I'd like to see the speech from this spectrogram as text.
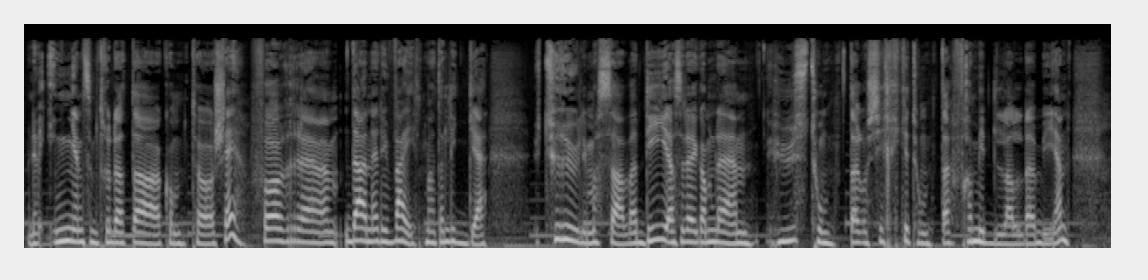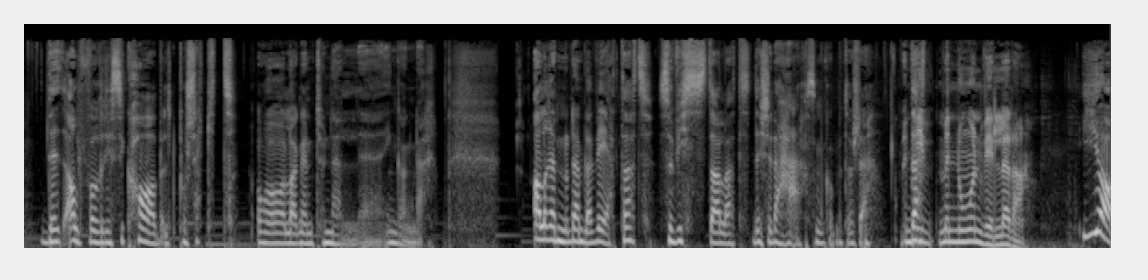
Men det var ingen som trodde at det kom til å skje, for uh, der nede veit vi at det ligger utrolig masse av verdi. Altså det er gamle hustomter og kirketomter fra middelalderbyen. Det er et altfor risikabelt prosjekt å lage en tunnelinngang der. Allerede når den ble vedtatt, så visste alle at det er ikke det her som kommer til å skje. Men, de, men noen ville det? Ja.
